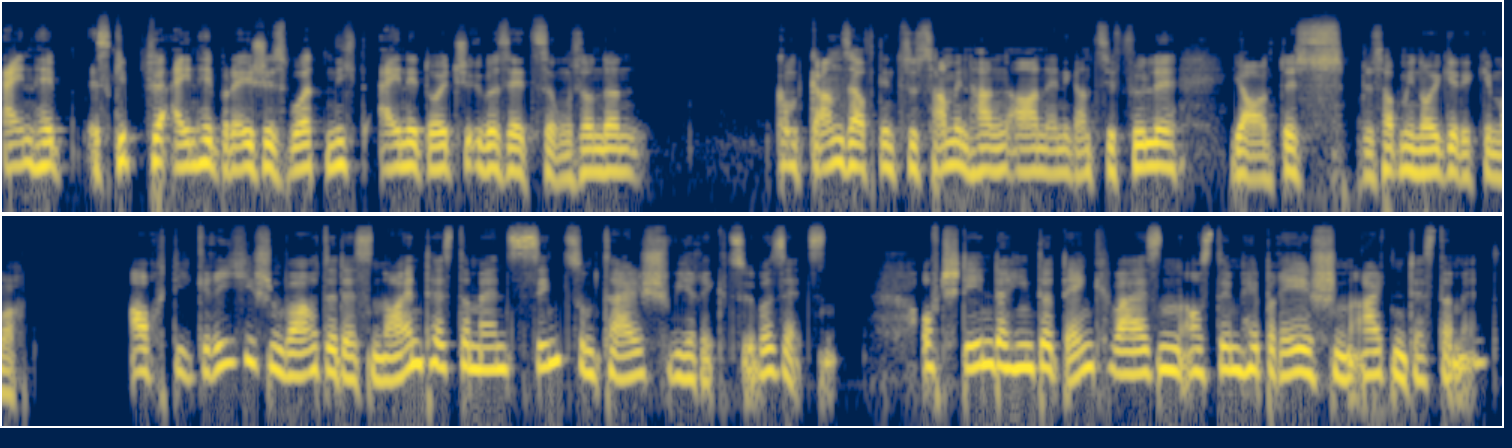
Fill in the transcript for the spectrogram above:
ein, es gibt für ein hebräisches Wort nicht eine deutsche Übersetzung, sondern kommt ganz auf den Zusammenhang an, eine ganze Fülle. Ja, und das, das hat mich neugierig gemacht. Auch die griechischen Worte des Neuen Testaments sind zum Teil schwierig zu übersetzen. Oft stehen dahinter Denkweisen aus dem hebräischen Alten Testament.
